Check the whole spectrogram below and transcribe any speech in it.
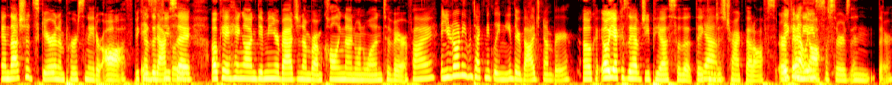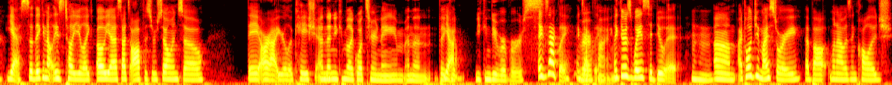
And that should scare an impersonator off because if you say, "Okay, hang on, give me your badge number. I'm calling 911 to verify." And you don't even technically need their badge number. Okay. Oh yeah, because they have GPS so that they Yeah. can just track that officer or They if any least- officers in there. Yes, so they can at least tell you like, oh yes, that's officer so and so. They are at your location. And then you can be like, "What's your name?" And then they Yeah. could you can do reverse. exactly, exactly. verifying. Like there's ways to do it. mm-hmm. Um, I told you my story about when I was in college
